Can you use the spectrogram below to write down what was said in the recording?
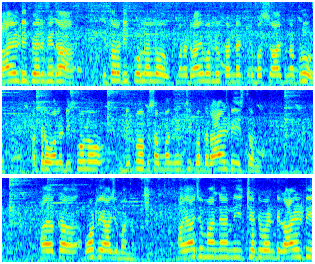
రాయల్టీ పేరు మీద ఇతర డిపోలలో మన డ్రైవర్లు కండక్టర్లు బస్సు ఆపినప్పుడు అక్కడ వాళ్ళ డిపోలో డిపోకు సంబంధించి కొంత రాయల్టీ ఇస్తారు. ఆ యొక్క హోటల్ యాజమాన్యం. ఆ యాజమాన్యాన్ని ఇచ్చేటువంటి రాయల్టీ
